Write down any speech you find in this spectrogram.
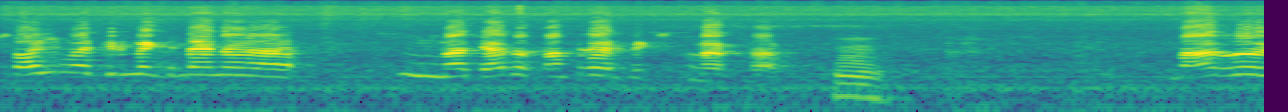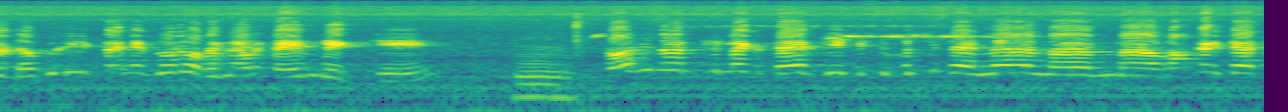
స్వాధీన అగ్రిమెంట్ మీద నా చేత సంతకాలు పెట్టుకున్నాడు సార్. నాకు డబ్బులు ఇవ్వడానికి కూడా ఒక నెల టైం పెట్టి. స్వాధీన అగ్రిమెంట్ తయారు చేసి వచ్చి దాని మీద నా ఒక్కడి చేత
